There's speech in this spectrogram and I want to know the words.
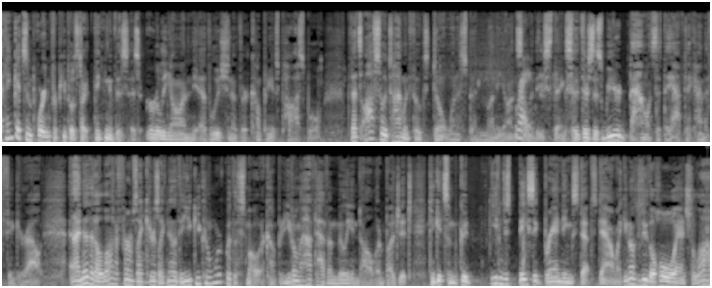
I think it's important for people to start thinking of this as early on in the evolution of their company as possible. But that's also a time when folks don't want to spend money on some of these things. So there's this weird balance that they have to kind of figure out. And I know that a lot of firms like yours, like, no, that you, you can work with a smaller company. You don't have to have a million dollar budget to get some good, even just basic branding steps down. Like you don't have to do the whole enchilada.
